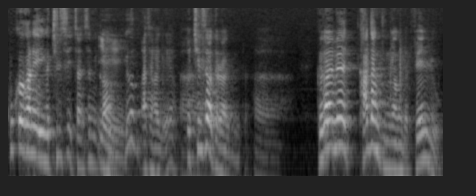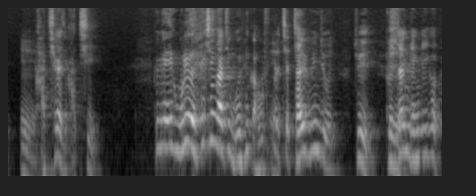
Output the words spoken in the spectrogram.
국가 간의 이거 질서 있지 않습니까? 예, 예. 이거 마찬가지예요. 아. 그 질서가 들어가야 됩니다. 아. 그 다음에 가장 중요한 건 value, 예. 가치가 있어 가치. 이거 우리가 핵심 가치 뭡니까? 우리나라 자- 자유민주주의, 예. 그죠. 시장 경제 이거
